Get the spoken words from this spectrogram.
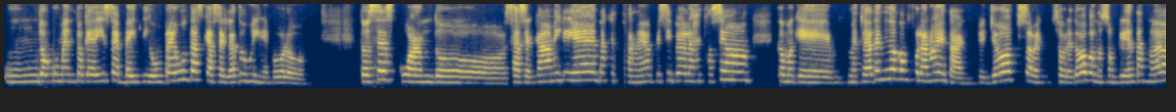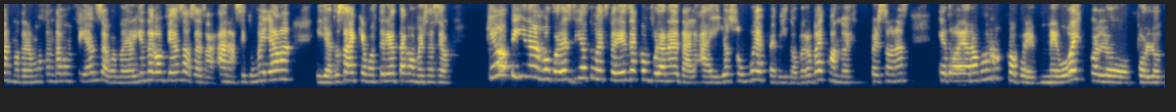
un documento que dice 21 preguntas que hacerle a tu ginecólogo. Entonces, cuando se acercan a mis clientes que están en el principio de la gestación, como que me estoy atendiendo con fulano de tal. Yo, sobre todo cuando son clientes nuevas, no tenemos tanta confianza. Cuando hay alguien de confianza, o sea, Ana, si tú me llamas y ya tú sabes que hemos tenido esta conversación, ¿qué opinas o cuáles han sido tus experiencias con fulano de tal? Ahí yo soy muy espepito, pero pues cuando hay personas que todavía no conozco, pues me voy por lo, por lo,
